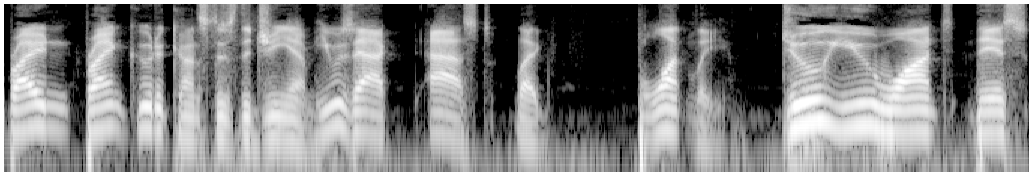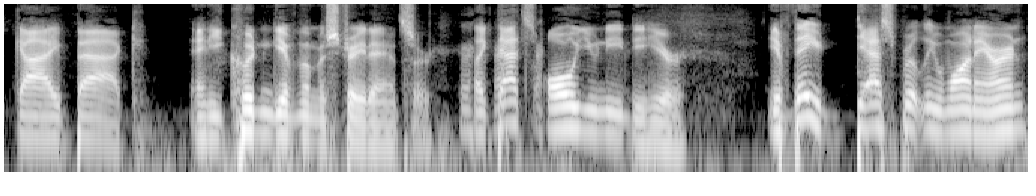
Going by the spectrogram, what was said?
Brian Brian Gutekunst is the GM. He was act, asked like bluntly, "Do you want this guy back?" And he couldn't give them a straight answer. Like that's all you need to hear. If they desperately want Aaron,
